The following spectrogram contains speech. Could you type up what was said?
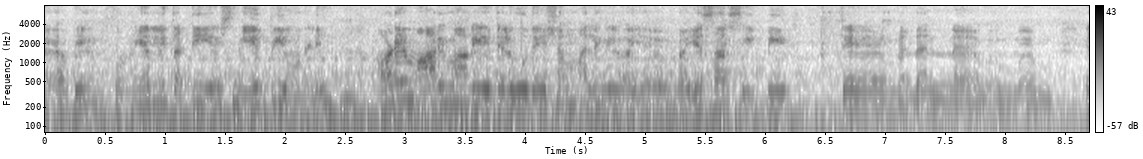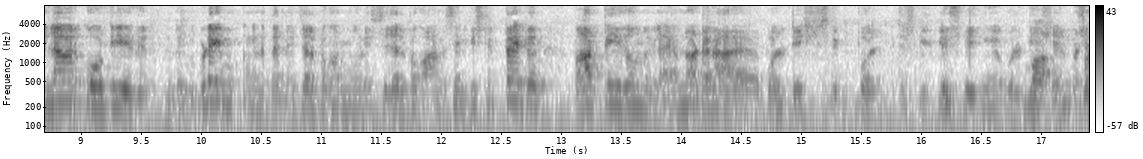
I have been for nearly 30 years in AP only. അവിടെ മാറി മാറി തെലുഗുദേശം അല്ലെങ്കിൽ Y S R C P എല്ലാവർക്കും വോട്ട് ചെയ്തിട്ടുണ്ട്. ഇവിടെയും അങ്ങനെ തന്നെ. ചിലപ്പോൾ കമ്മ്യൂണിസ്റ്റ് ചിലപ്പോൾ കോൺഗ്രസ് എനിക്ക് സ്ട്രിക്റ്റ് ആയിട്ട് പാർട്ടി ഇതൊന്നുമില്ല. I'm not politician strictly speaking politician പക്ഷേ.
